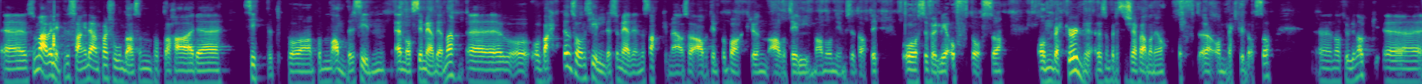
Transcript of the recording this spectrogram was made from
Uh, som er veldig interessant. Det er en person da som på en måte har sittet på, på, den andre siden enn oss i mediene. Og, og, vært en sånn kilde som mediene snakker med, altså av og til på bakgrunn, av og til med anonyme sitater. Og selvfølgelig ofte også on record. Som pressesjef er man jo ofte on record også. Eh, naturlig nok. Eh,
